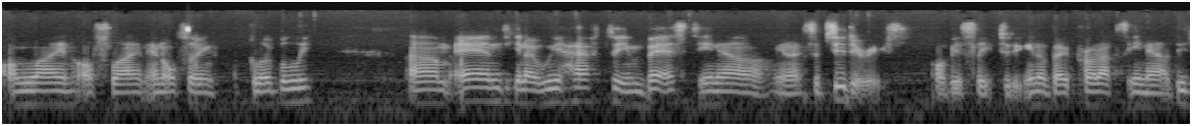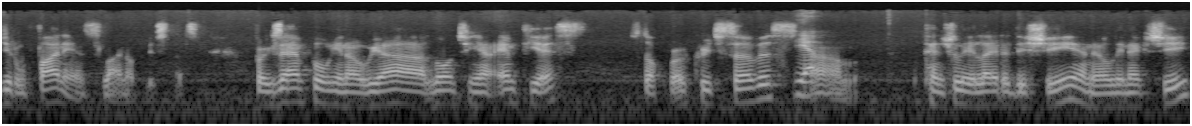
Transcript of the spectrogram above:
online, offline, and also globally. Um, and you know, we have to invest in our, you know, subsidiaries, obviously, to innovate products in our digital finance line of business. For example, you know, we are launching our MTS stock brokerage service yep. um, potentially later this year and early next year.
